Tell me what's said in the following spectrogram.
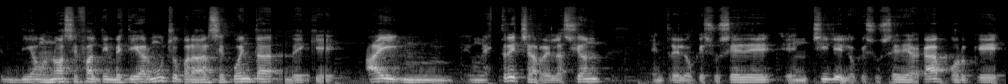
digamos, no hace falta investigar mucho para darse cuenta de que hay una estrecha relación entre lo que sucede en Chile y lo que sucede acá, porque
